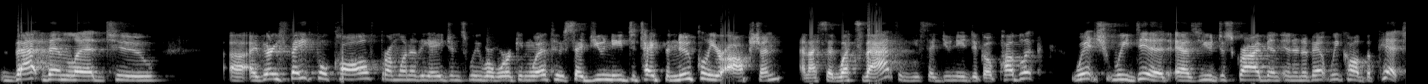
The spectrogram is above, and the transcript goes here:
that then led to uh, a very fateful call from one of the agents we were working with who said, You need to take the nuclear option. And I said, What's that? And he said, You need to go public, which we did, as you described in, in an event we called The Pit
